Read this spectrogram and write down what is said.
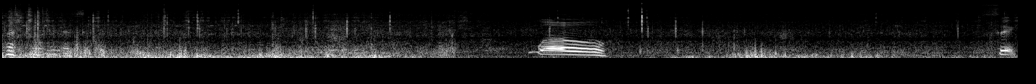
Whoa. Sick.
